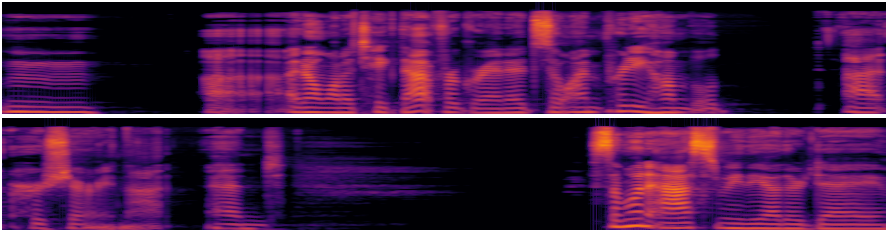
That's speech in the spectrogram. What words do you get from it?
Mm, uh, I don't want to take that for granted. So I'm pretty humbled at her sharing that and. Someone asked me the other day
